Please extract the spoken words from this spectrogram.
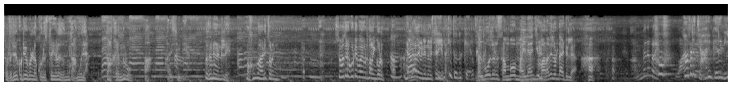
സുഭദ്രക്കുട്ടിയോടുള്ള കുലസ്ത്രീകൾ ഇതൊന്നും താങ്ങൂല. തകർന്നു പോകും. ആ അത് ശരിയാ. അതിനെ കണ്ടില്ലേ? മുഖം വാടി തുടങ്ങി. സുഭദ്രക്കുട്ടി പോയി തുടങ്ങിക്കോളൂ ഞങ്ങൾ ഇവനെ വിസ്തരിക്കട്ടെ. ഇതുപോലൊരു സംഭവം മൈലാഞ്ചി വളവിലുണ്ടായിട്ടില്ല. അവിടെ ചാരം കയറി നീ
